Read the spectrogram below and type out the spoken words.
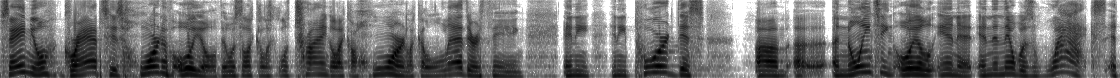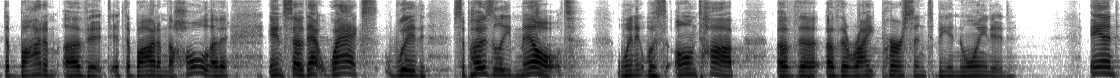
Samuel grabs his horn of oil. There was like a, like a little triangle, like a horn, like a leather thing. And he, and he poured this um, uh, anointing oil in it, and then there was wax at the bottom of it, at the bottom, the whole of it. And so that wax would supposedly melt when it was on top of the, of the right person to be anointed. And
